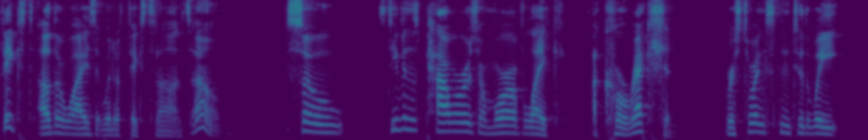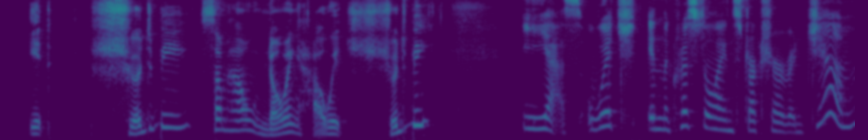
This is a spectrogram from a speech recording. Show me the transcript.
fixed, otherwise, it would have fixed it on its own. So, Steven's powers are more of like a correction, restoring something to the way it should be, somehow knowing how it should be. Yes, which in the crystalline structure of a gem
